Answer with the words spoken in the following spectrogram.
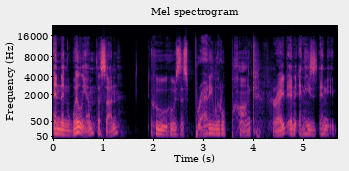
And then William, the son, who who's this bratty little punk, right? And and he's and he-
